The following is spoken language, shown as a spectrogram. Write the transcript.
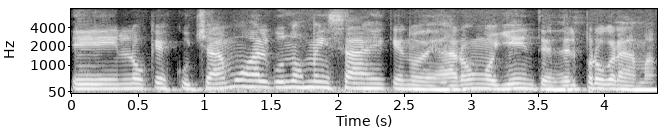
en lo que escuchamos algunos mensajes que nos dejaron oyentes del programa,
